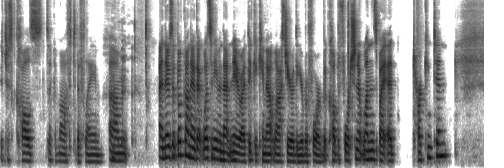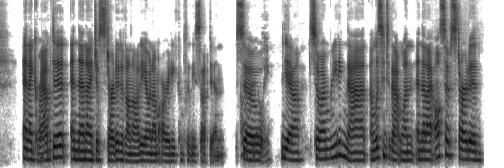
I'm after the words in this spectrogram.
it just calls it's like a moth to the flame. Um, and there's a book on there that wasn't even that new. I think it came out last year or the year before, but called The Fortunate Ones by Ed Tarkington. And I grabbed it and then I just started it on audio and I'm already completely sucked in. Oh, so, oh, really? yeah. So I'm reading that. I'm listening to that one. And then I also started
